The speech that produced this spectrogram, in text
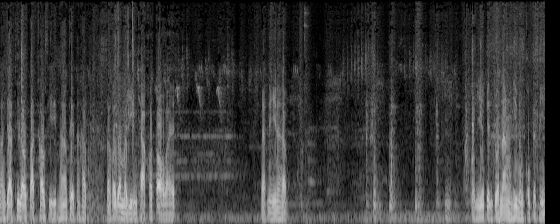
หลังจากที่เราตัดเข้า 45 เสร็จนะครับ เราก็จะมายิงฉากข้อต่อไว้ แบบนี้นะครับตัวนี้จะเป็นตัวนั่งที่วงกบแบบนี้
